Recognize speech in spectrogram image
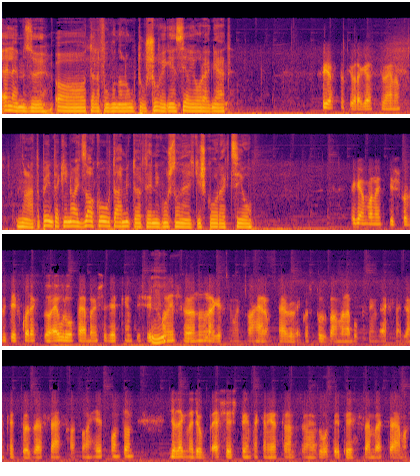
elemző a telefonvonalunk túlsó végén. Szia, jó reggelt! Sziasztok, jó reggelt kívánok! Na hát a pénteki nagy zakó után mi történik? Most van egy kis korrekció. Igen, van egy kis pozitív korrekció Európában is egyébként is uh-huh. van, és 0,83%-os pluszban van a Bux Index 42.167 ponton. Ugye a legnagyobb esés pénteken értelemszerűen az OTP szenvedte el, most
